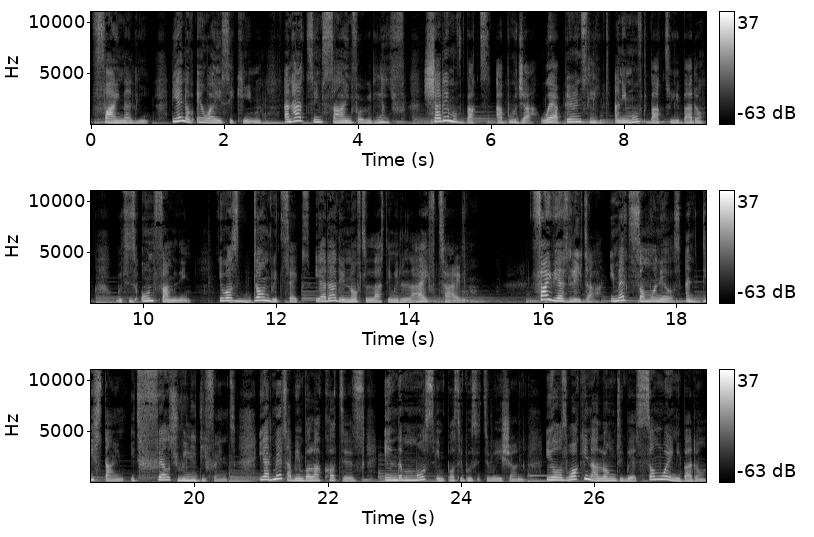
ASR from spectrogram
Finally, the end of NYSC came and had Tim sign for relief. Sade moved back to Abuja, where her parents lived, and he moved back to Ibadan with his own family. He was done with sex. He had had enough to last him a lifetime. Five years later, he met someone else, and this time it felt really different. He had met Abimbola Cortez in the most impossible situation. He was walking along the way somewhere in Ibadan,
